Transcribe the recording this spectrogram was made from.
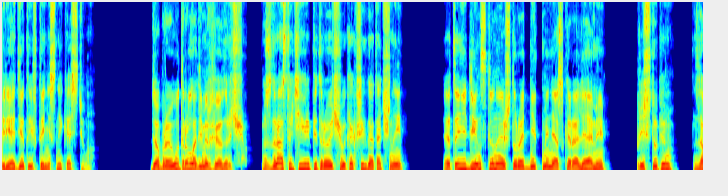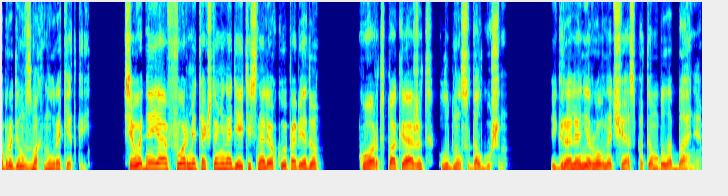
переодетый в теннисный костюм. «Доброе утро, Владимир Федорович!» «Здравствуйте, Юрий Петрович, вы, как всегда, точны. Это единственное, что роднит меня с королями. Приступим?» Забродин взмахнул ракеткой. «Сегодня я в форме, так что не надейтесь на легкую победу». «Корт покажет», — улыбнулся Долгушин. Играли они ровно час, потом была баня.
